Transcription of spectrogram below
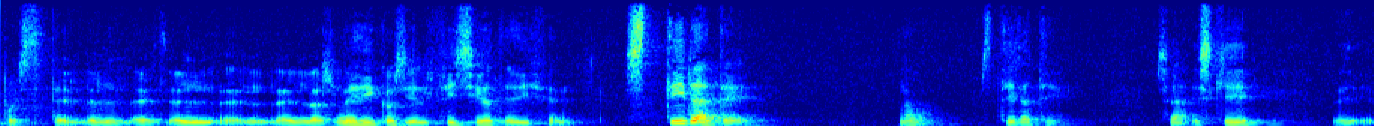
Pues los médicos y el fisio te dicen, estírate, ¿no? Estírate. O sea, es que eh,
